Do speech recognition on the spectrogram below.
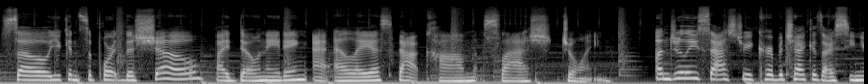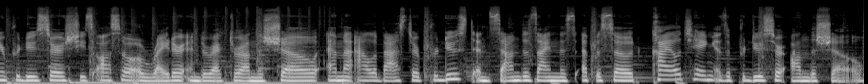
So you can support this show by donating at laist.com slash join. Anjali Sastry Krbecek is our senior producer. She's also a writer and director on the show. Emma Alabaster produced and sound designed this episode. Kyle Chang is a producer on the show.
